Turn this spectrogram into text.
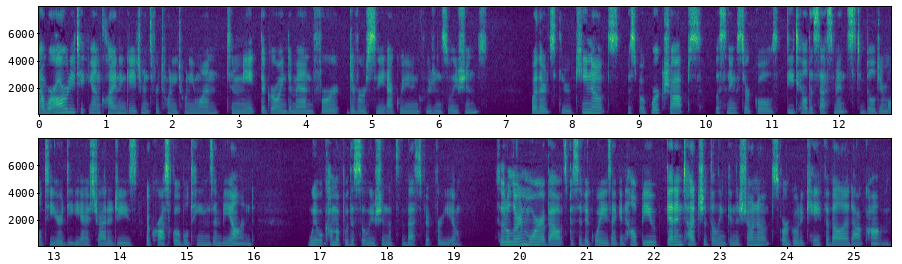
Now, we're already taking on client engagements for 2021 to meet the growing demand for diversity, equity, and inclusion solutions, whether it's through keynotes, bespoke workshops, listening circles, detailed assessments to build your multi year DEI strategies across global teams and beyond. We will come up with a solution that's the best fit for you. So, to learn more about specific ways I can help you, get in touch at the link in the show notes or go to kayfabella.com.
